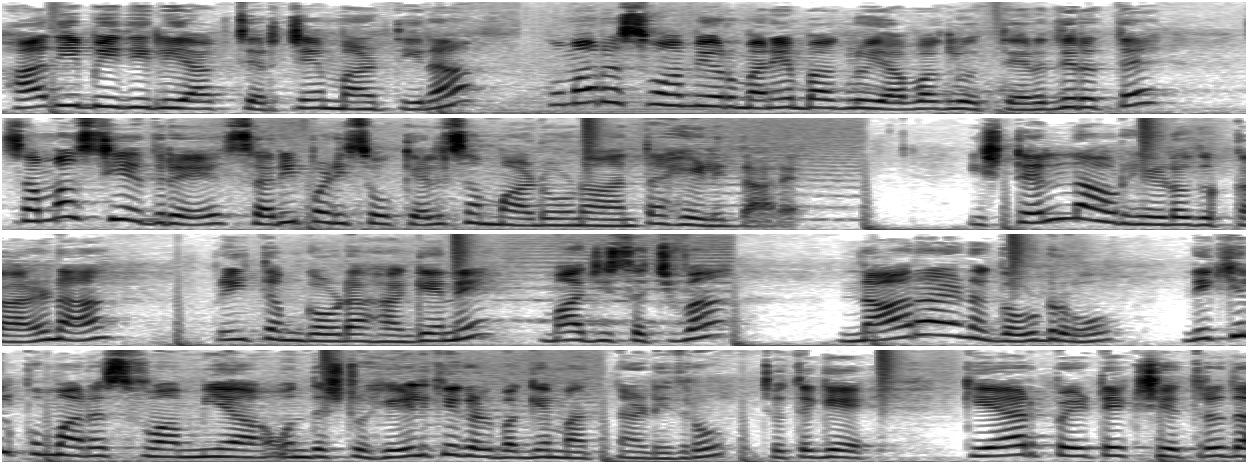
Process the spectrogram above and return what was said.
ಹಾದಿ ಬೀದಿಲಿ ಯಾಕೆ ಚರ್ಚೆ ಮಾಡ್ತೀರಾ? ಕುಮಾರಸ್ವಾಮಿ ಅವ್ರ ಮನೆ ಬಾಗಿಲು ಯಾವಾಗಲೂ ತೆರೆದಿರುತ್ತೆ. ಸಮಸ್ಯೆ ಇದ್ರೆ ಸರಿಪಡಿಸೋ ಕೆಲಸ ಮಾಡೋಣ ಅಂತ ಹೇಳಿದ್ದಾರೆ. ಇಷ್ಟೆಲ್ಲ ಅವ್ರು ಹೇಳೋದಕ್ಕೆ ಕಾರಣ ಪ್ರೀತಮ್ ಗೌಡ ಹಾಗೇನೆ. ಮಾಜಿ ಸಚಿವ ನಾರಾಯಣಗೌಡರು ನಿಖಿಲ್ ಕುಮಾರಸ್ವಾಮಿಯ ಒಂದಷ್ಟು ಹೇಳಿಕೆಗಳ ಬಗ್ಗೆ ಮಾತನಾಡಿದರು. ಜೊತೆಗೆ ಕೆ ಆರ್ ಪೇಟೆ ಕ್ಷೇತ್ರದ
